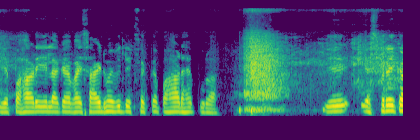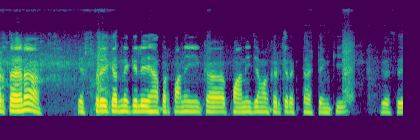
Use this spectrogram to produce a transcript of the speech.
ये पहाड़ी इलाका है भाई, साइड में भी देख सकते हैं, पहाड़ है पूरा। ये स्प्रे करता है ना स्प्रे करने के लिए यहाँ पर पानी का, पानी जमा करके रखता है टंकी। जैसे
